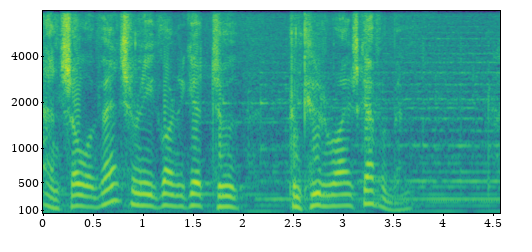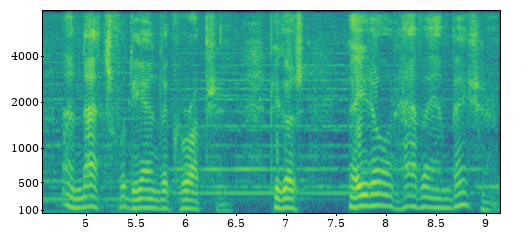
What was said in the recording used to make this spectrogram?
And so eventually you're going to get to computerized government. And that's for the end of corruption because they don't have ambition.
